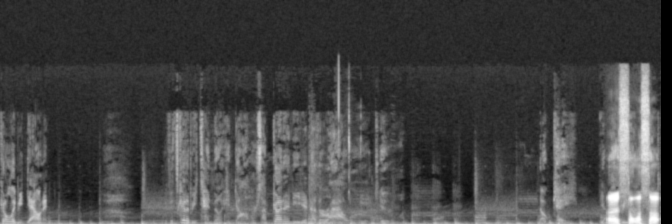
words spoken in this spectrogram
can only be down at. If it's gonna be ten million dollars, I'm gonna need another hour or two. Okay. yeah, be so what's up?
